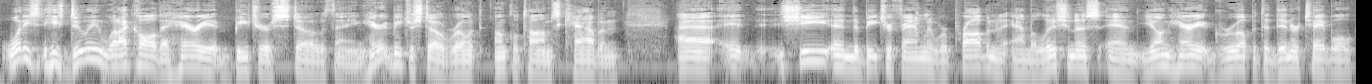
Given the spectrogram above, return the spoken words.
what he's he's doing what I call the Harriet Beecher Stowe thing. Harriet Beecher Stowe wrote Uncle Tom's Cabin uh, it, she and the Beecher family were prominent abolitionists, and young Harriet grew up at the dinner table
